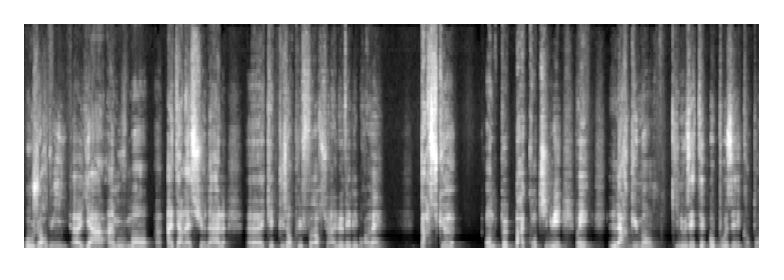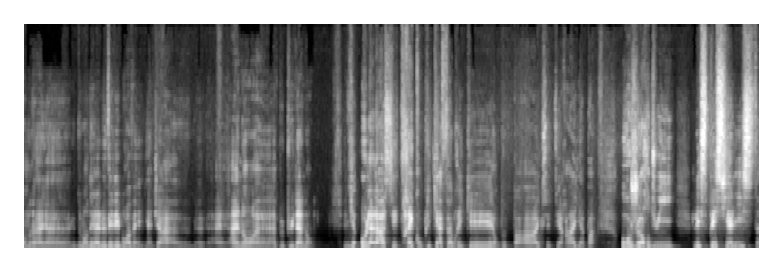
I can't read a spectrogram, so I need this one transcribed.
aujourd'hui euh, il y a un mouvement euh, international qui est de plus en plus fort sur la levée des brevets? Parce que on ne peut pas continuer. Vous voyez, l'argument qui nous était opposé quand on a demandé la levée des brevets, il y a déjà un an, un peu plus d'un an, dire oh là là, c'est très compliqué à fabriquer, on peut pas, etc. Il y a pas. Aujourd'hui, les spécialistes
